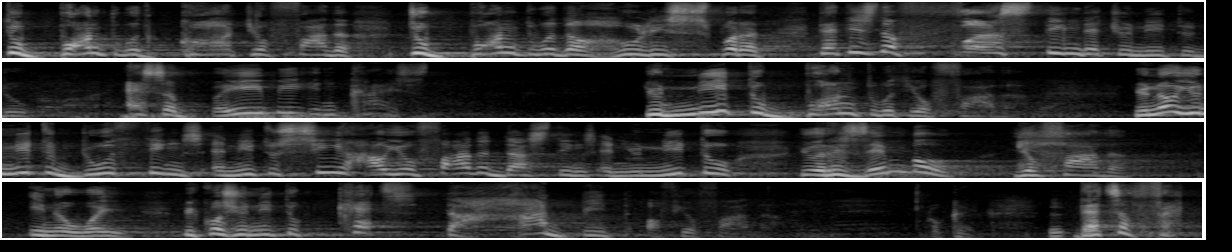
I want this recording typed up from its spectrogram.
to bond with God your father, to bond with the Holy Spirit. That is the first thing that you need to do as a baby in Christ. You need to bond with your father. You know, you need to do things and need to see how your father does things, and you need to you resemble your father in a way because you need to catch the heartbeat of your father. Okay, that's a fact.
